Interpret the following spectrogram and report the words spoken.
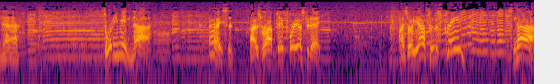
Nah. So what do you mean, nah? I said, I was robbed day before yesterday. I said, oh, yeah, through the screen? Nah.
